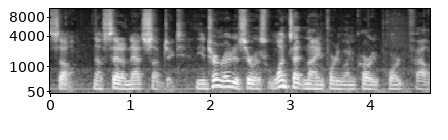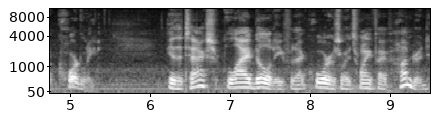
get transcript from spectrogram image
So, now said on that subject. The Internal Revenue Service wants that 941 car report filed quarterly. If the tax liability for that quarter is only 2500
